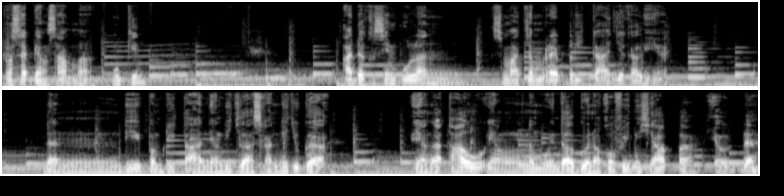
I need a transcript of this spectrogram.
resep yang sama, mungkin ada kesimpulan semacam replika aja kali ya. Dan di pemberitaan yang dijelaskannya juga ya nggak tahu yang nemuin dalgona coffee ini siapa. Ya udah.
